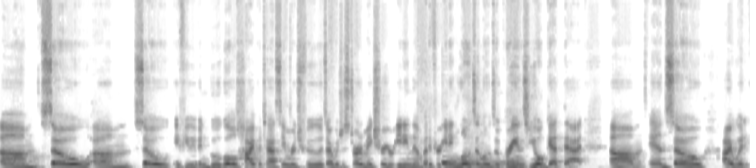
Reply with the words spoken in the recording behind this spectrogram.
Um, so, um, so if you even Google high potassium rich foods, I would just try to make sure you're eating them. But if you're eating loads and loads of greens, you'll get that. Um, and so I would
